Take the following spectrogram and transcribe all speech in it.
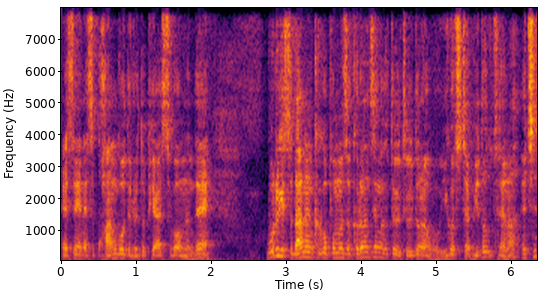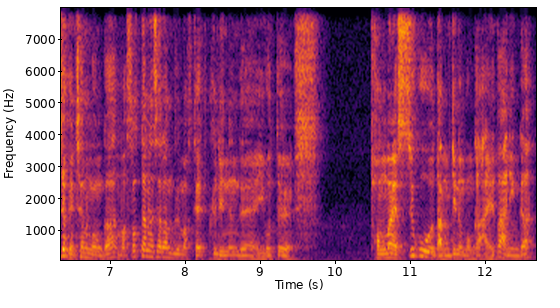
SNS 광고들을 또 피할 수가 없는데 모르겠어. 나는 그거 보면서 그런 생각들 들더라고. 이거 진짜 믿어도 되나? 진짜 괜찮은 건가? 막 썼다는 사람들 막 댓글 있는데 이것들 정말 쓰고 남기는 건가? 알바 아닌가?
